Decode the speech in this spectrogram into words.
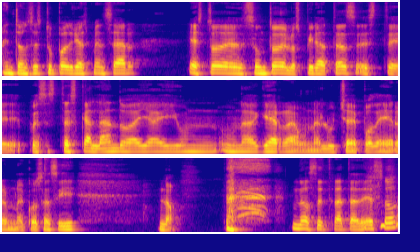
Entonces tú podrías pensar, esto del asunto de los piratas, este, pues está escalando, hay ahí una guerra, una lucha de poder, una cosa así. No, no se trata de eso.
